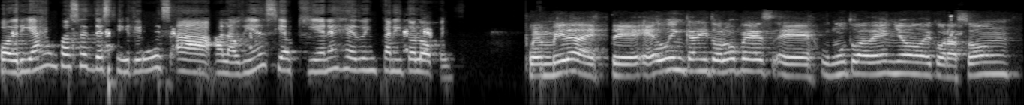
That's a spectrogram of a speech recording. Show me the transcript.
¿podrías entonces decirles a, la audiencia quién es Edwin Canito López? Pues mira, este Edwin Canito López es un mutuadeño de corazón.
